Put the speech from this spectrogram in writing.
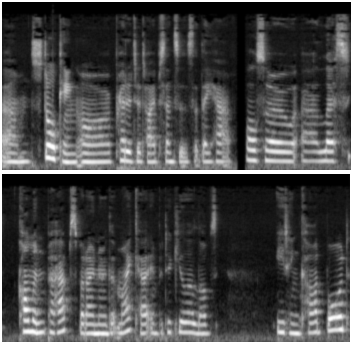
um, stalking or predator type senses that they have. Also, uh, less common perhaps, but I know that my cat in particular loves eating cardboard,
